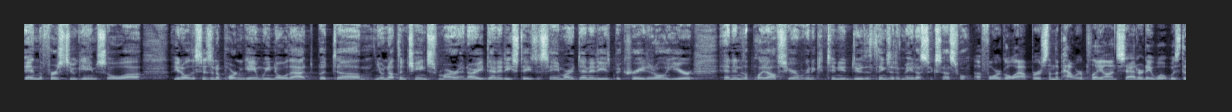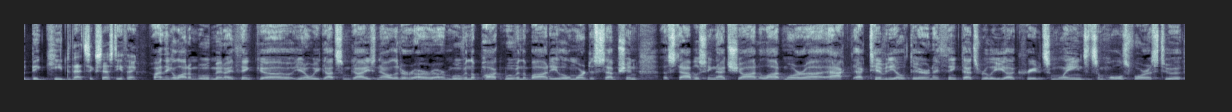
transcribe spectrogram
in the first two games. So, uh, you know, this is an important game. We know that, but um, you know, nothing changed from our end. Our identity stays the same. Our identity has been created all year and into the playoffs here, and we're going to continue to do the things that have made us successful. A four goal outburst on the power play on Saturday. What was the big key to that success, do you think? I think a lot of movement. I think, uh, you know, we got some guys now that are, are, are, moving the puck, moving the body, a little more deception, establishing that shot, a lot more uh, act, activity out there. And I think that's really uh, created some lanes and some holes for us to,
